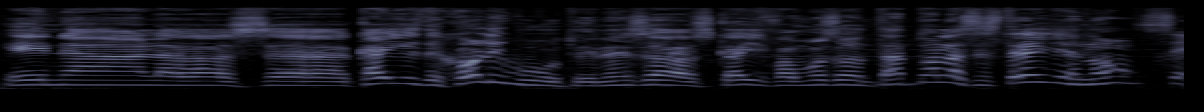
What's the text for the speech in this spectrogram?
En ah, las ah, calles de Hollywood, en esas calles famosas, donde están todas las estrellas, ¿no? Sí.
